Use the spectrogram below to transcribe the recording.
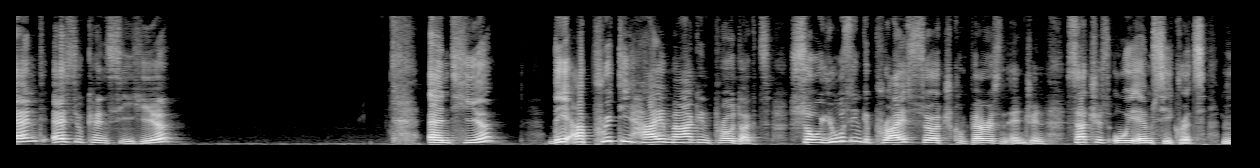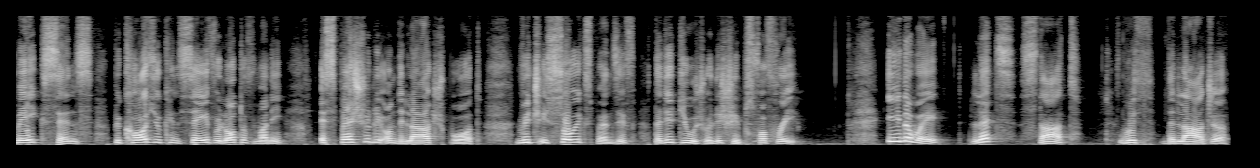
and as you can see here and here they are pretty high margin products, so using a price search comparison engine such as OEM Secrets makes sense because you can save a lot of money, especially on the large board, which is so expensive that it usually ships for free. Either way, let's start with the larger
